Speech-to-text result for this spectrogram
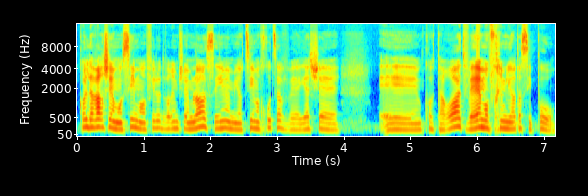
כל דבר שהם עושים, או אפילו דברים שהם לא עושים, הם יוצאים החוצה ויש אה, אה, כותרות, והם הופכים להיות הסיפור.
